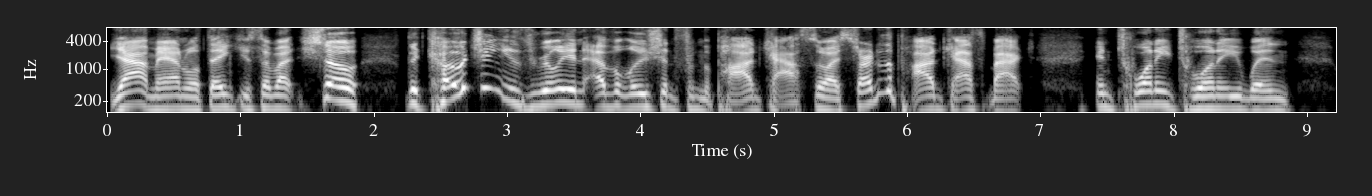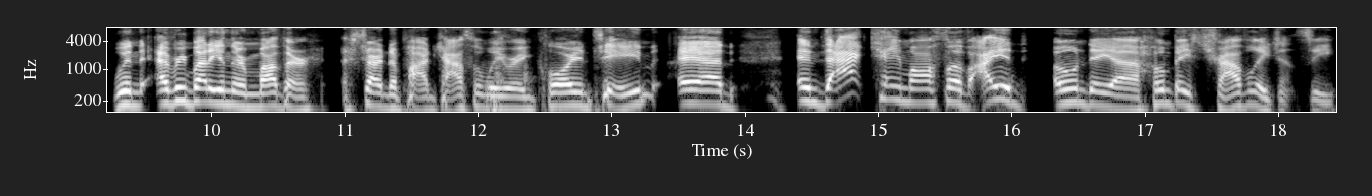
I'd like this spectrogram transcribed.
Yeah, man. Well, thank you so much. So the coaching is really an evolution from the podcast. So I started the podcast back in 2020 when when everybody and their mother started a podcast when we were in quarantine and and that came off of i had owned a uh, home-based travel agency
